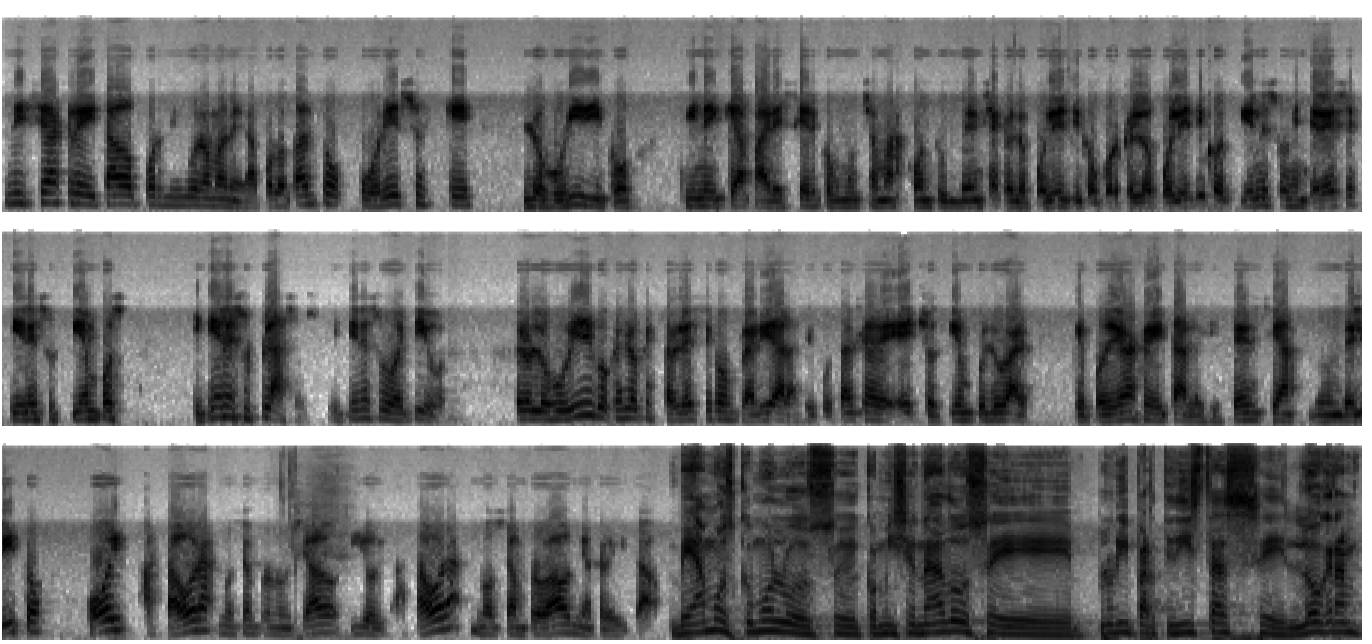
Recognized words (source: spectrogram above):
ni se ha acreditado por ninguna manera. Por lo tanto, por eso es que lo jurídico tiene que aparecer con mucha más contundencia que lo político, porque lo político tiene sus intereses, tiene sus tiempos y tiene sus plazos y tiene sus objetivos. Pero lo jurídico, que es lo que establece con claridad las circunstancias de hecho, tiempo y lugar que podrían acreditar la existencia de un delito, hoy hasta ahora no se han pronunciado y hoy hasta ahora no se han probado ni acreditado. Veamos cómo los eh, comisionados eh, pluripartidistas eh, logran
